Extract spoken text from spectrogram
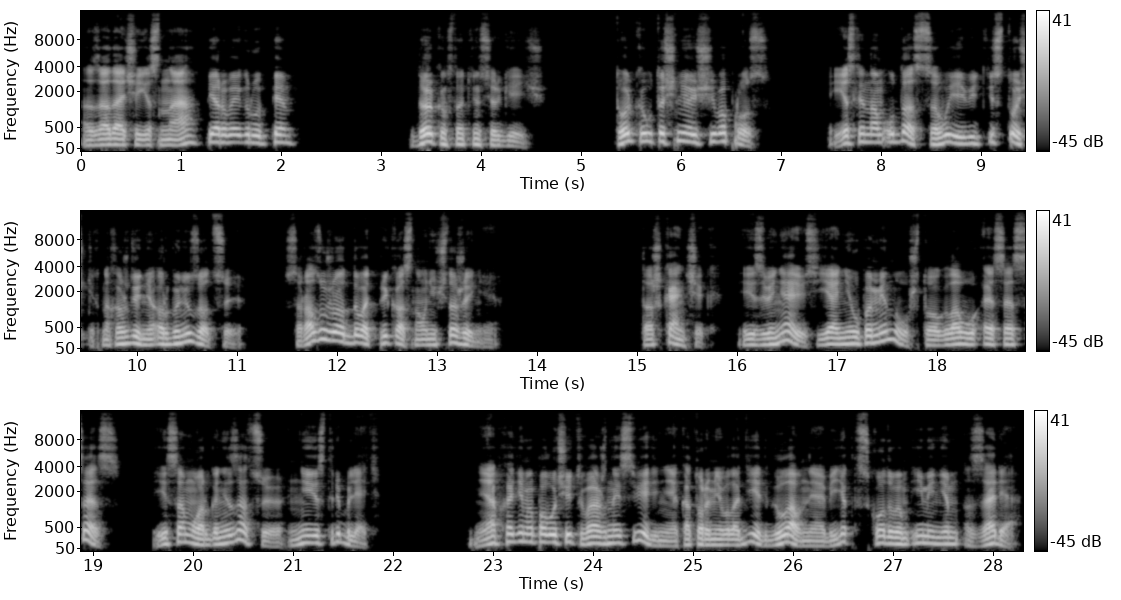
Задача ясна первой группе? Да, Константин Сергеевич. Только уточняющий вопрос. Если нам удастся выявить источник нахождения организации, сразу же отдавать приказ на уничтожение. Тошканчик, извиняюсь, я не упомянул, что главу ССС и саму организацию не истреблять. Необходимо получить важные сведения, которыми владеет главный объект с кодовым именем «Заря».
